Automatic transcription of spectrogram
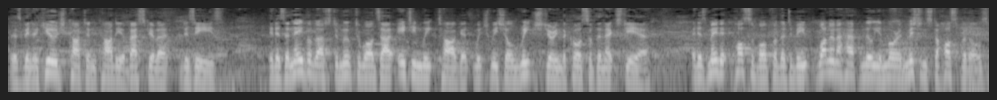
There's been a huge cut in cardiovascular disease. It has enabled us to move towards our 18-week target, which we shall reach during the course of the next year. It has made it possible for there to be one and a half million more admissions to hospitals,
